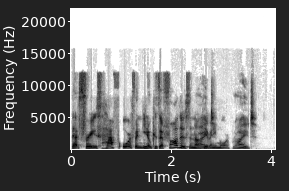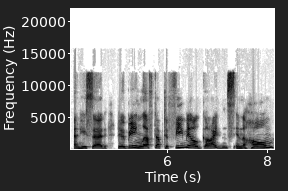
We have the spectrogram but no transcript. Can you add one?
That phrase, half orphaned, you know, because their fathers are not right. there anymore. Right. And he said, they're being left up to female guidance in the home,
